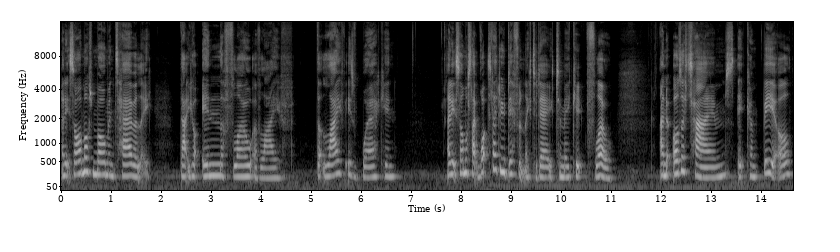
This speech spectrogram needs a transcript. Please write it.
and it's almost momentarily, that you're in the flow of life, that life is working. And it's almost like, what did I do differently today to make it flow? And other times it can feel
